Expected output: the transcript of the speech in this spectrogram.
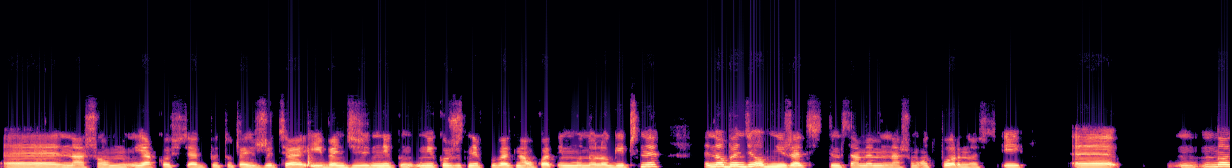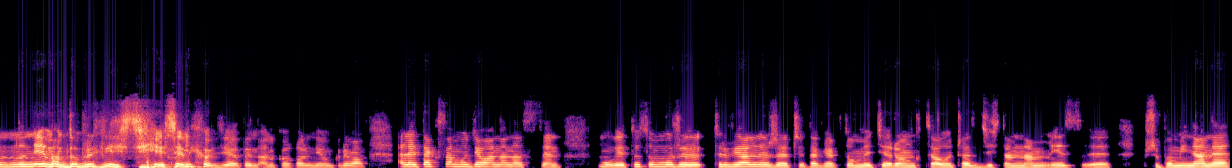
e, naszą jakość jakby tutaj życia i będzie niekorzystnie wpływać na układ immunologiczny, no będzie obniżać tym samym naszą odporność. I e, no, no nie mam dobrych wieści, jeżeli chodzi o ten alkohol, nie ukrywam, ale tak samo działa na nas sen. Mówię, to są może trywialne rzeczy, tak jak to mycie rąk cały czas gdzieś tam nam jest y, przypominane,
